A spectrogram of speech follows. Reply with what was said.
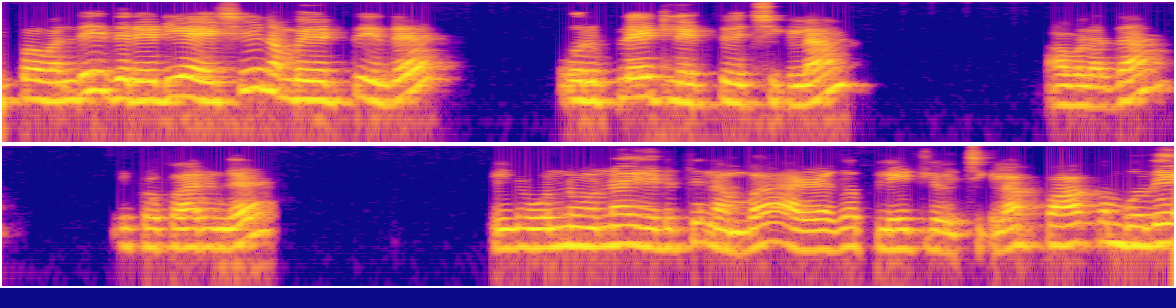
இப்போ வந்து இது ரெடி ஆயிடுச்சு. நம்ம எடுத்து இதை ஒரு பிளேட்டில் எடுத்து வச்சுக்கலாம். அவ்வளோதான் இப்போ பாருங்க. இது ஒன்று ஒன்றா எடுத்து நம்ம அழகாக பிளேட்டில் வச்சுக்கலாம். பார்க்கும் போதே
